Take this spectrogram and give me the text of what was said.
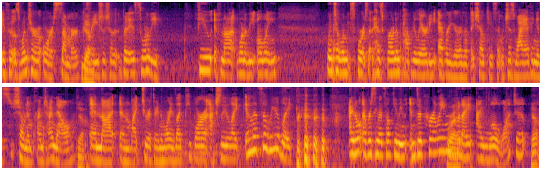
if it was winter or summer because Yeah. they usually show it, but it's one of the few, if not one of the only Winter Olympic sports that has grown in popularity every year that they showcase it, which is why I think it's shown in prime time now, Yeah. and not in like two or three in the morning. Like people are actually like, and it's so weird. Like I don't ever see myself getting into curling, Right. but I I will watch it Yeah.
